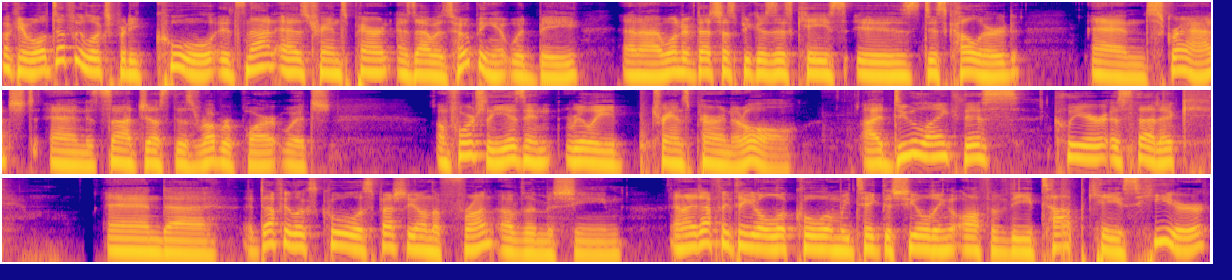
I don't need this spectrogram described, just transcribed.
Okay, well, it definitely looks pretty cool. It's not as transparent as I was hoping it would be, and I wonder if that's just because this case is discolored and scratched, and it's not just this rubber part, which unfortunately isn't really transparent at all. I do like this clear aesthetic, and uh, it definitely looks cool, especially on the front of the machine. And I definitely think it'll look cool when we take the shielding off of the top case here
